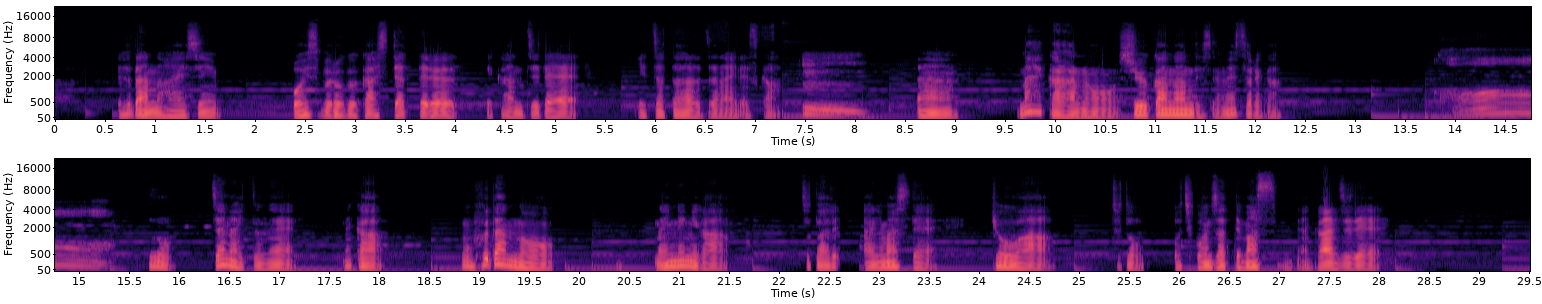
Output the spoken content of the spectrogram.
普段の配信、ボイスブログ化しちゃってるって感じで言っちゃったじゃないですか。うん。うん。前からの習慣なんですよね、それが。あそう。じゃないとね、なんか、もう普段の何々がちょっとあり、ありまして、今日はちょっと落ち込んじゃってます、みたいな感じで、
